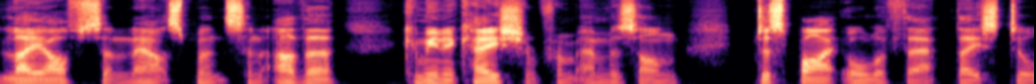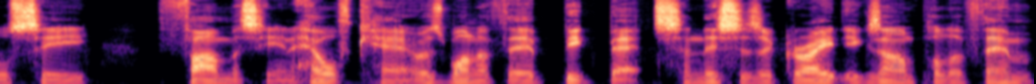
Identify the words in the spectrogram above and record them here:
layoffs and announcements and other communication from Amazon, despite all of that, they still see pharmacy and healthcare as one of their big bets. And this is a great example of them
